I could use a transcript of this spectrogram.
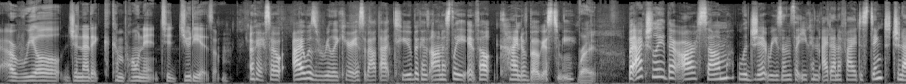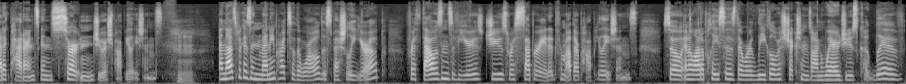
a real genetic component to Judaism? Okay, so I was really curious about that too because honestly, it felt kind of bogus to me. Right. But actually, there are some legit reasons that you can identify distinct genetic patterns in certain Jewish populations. Hmm. And that's because in many parts of the world, especially Europe, for thousands of years, Jews were separated from other populations. So, in a lot of places, there were legal restrictions on where Jews could live,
